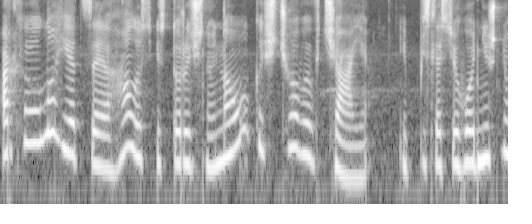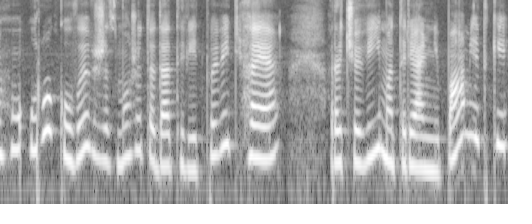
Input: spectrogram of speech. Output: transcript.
археологія це галузь історичної науки, що вивчає. І після сьогоднішнього уроку ви вже зможете дати відповідь Г, речові матеріальні пам'ятки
